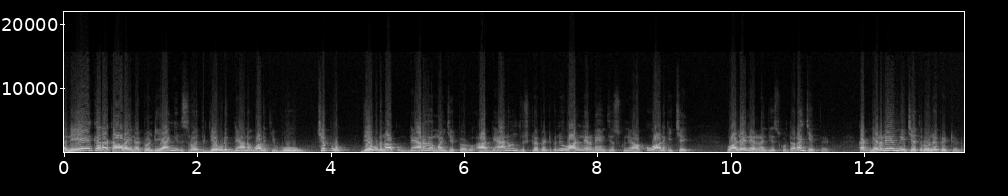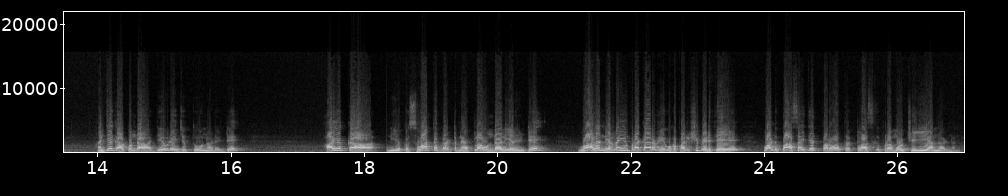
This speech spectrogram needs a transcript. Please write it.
అనేక రకాలైనటువంటి యాంగిల్స్లో దేవుడి జ్ఞానం వాళ్ళకి ఇవ్వు. చెప్పు దేవుడు నాకు జ్ఞానం ఇమ్మని చెప్పాడు. ఆ జ్ఞానం దృష్టిలో పెట్టుకుని వాళ్ళు నిర్ణయం తీసుకునే హక్కు వాళ్ళకి ఇచ్చేయి. వాళ్ళే నిర్ణయం తీసుకుంటారని చెప్పాడు. కాబట్టి నిర్ణయం మీ చేతిలోనే పెట్టాడు. అంతేకాకుండా దేవుడు ఏం చెప్తూ ఉన్నాడంటే ఆ యొక్క నీ యొక్క స్వార్థ ప్రకటన ఎట్లా ఉండాలి అని అంటే వాళ్ళ నిర్ణయం ప్రకారమే. ఒక పరీక్ష పెడితే వాళ్ళు పాస్ అయితే తర్వాత క్లాస్కి ప్రమోట్ చెయ్యి అన్నాడు నన్ను.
